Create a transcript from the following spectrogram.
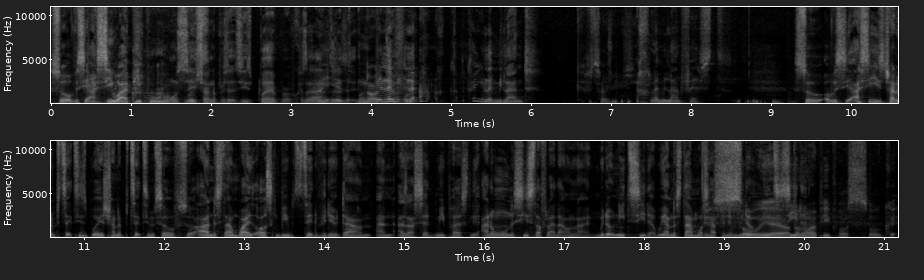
So obviously, I see why people. I won't say would- trying to protect his boy, bro. Because Nah, he is- No, wait, let me, let, can you let me land? Sorry, let me land first. So obviously, I see he's trying to protect his boy. He's trying to protect himself. So I understand why he's asking people to take the video down. And as I said, me personally, I don't want to see stuff like that online. We don't need to see that. We understand what's It's happening. So, we don't need yeah, to I see don't that. know why people are so good.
